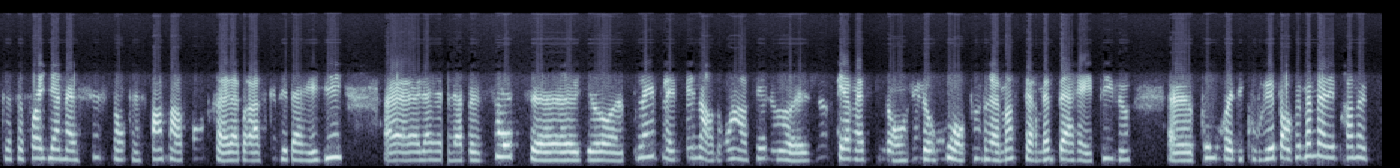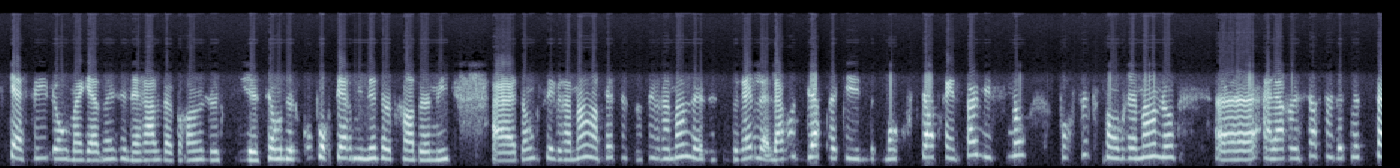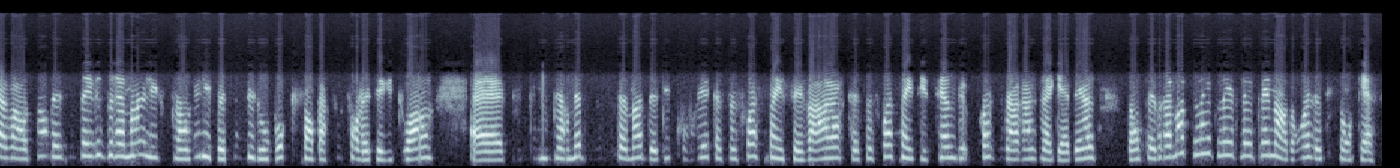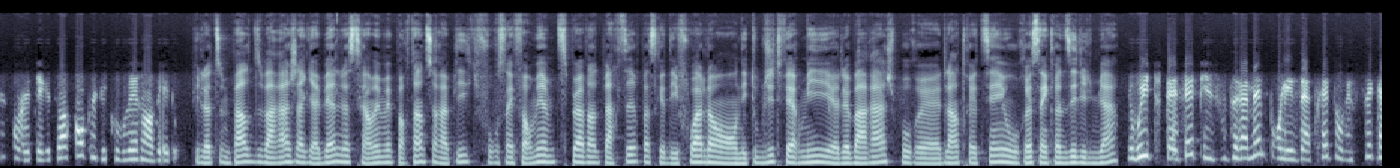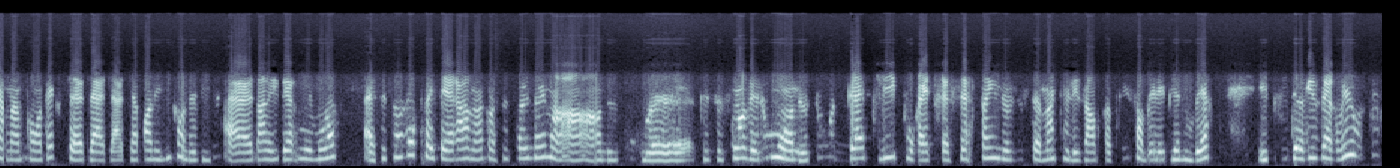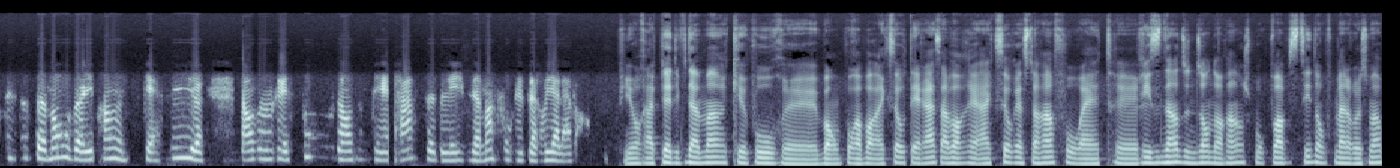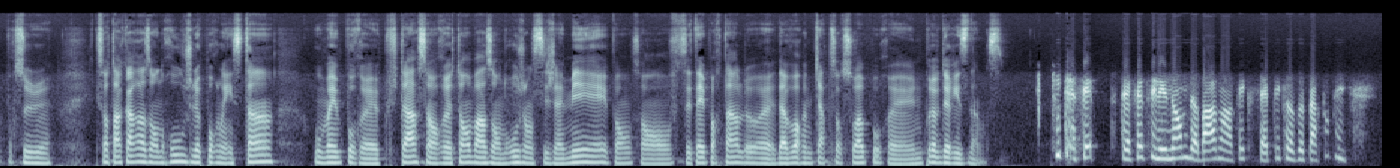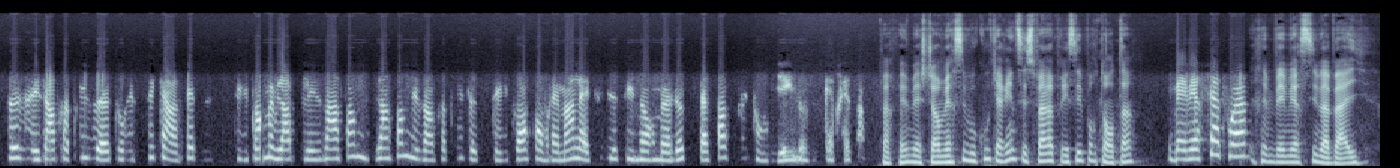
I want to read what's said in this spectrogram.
que ce soit Yamasus, donc je pense entre autres à la brasserie des Baréviers, euh, la, la euh, il y a plein, plein, plein d'endroits, en fait, jusqu'à Masquinongé, là, où on peut vraiment se permettre d'arrêter là, euh, pour découvrir. On peut même aller prendre un petit café là, au magasin général de Brun, là, si, si, on a le goût pour terminer notre randonnée. Euh, donc, c'est vraiment, en fait, c'est vraiment, le, la route verte qui est mon coup de cœur principal, mais sinon, pour ceux qui sont vraiment là, euh, à la recherche de petites aventures, ben, je vous invite vraiment à aller explorer les petites vélobooks qui sont partout sur le territoire, euh, qui nous permettent justement de découvrir que ce soit Saint-Sévère, que ce soit Saint-Étienne, proche du barrage de la Gabelle. Donc, c'est vraiment plein, plein, plein, plein d'endroits qui sont cassés sur le territoire qu'on peut découvrir en vélo. Puis là, tu me parles du barrage de la Gabelle. C'est quand même important de se rappeler qu'il faut s'informer un petit peu avant de partir parce que des fois, là, on est obligé de fermer euh, le barrage pour euh, de l'entretien ou resynchroniser les lumières. Oui, tout à fait. Puis je vous dirais même pour les attraits touristiques dans le contexte de la, pandémie qu'on a vécu euh, dans les derniers mois, c'est toujours préférable, hein, que ce soit même en, que ce soit en vélo ou en auto, d'appeler pour être certain justement que les entreprises sont bel et bien ouvertes. Et puis de réserver aussi, si justement vous allez prendre un petit café dans un resto dans une terrasse, bien évidemment, il faut réserver à l'avance. Puis on rappelle évidemment que pour euh, bon pour avoir accès aux terrasses, avoir accès au restaurant, faut être euh, résident d'une zone orange pour pouvoir visiter. Donc malheureusement pour ceux qui sont encore en zone rouge là, pour l'instant, ou même pour euh, plus tard, si on retombe en zone rouge, on ne sait jamais. Bon, c'est important d'avoir une carte sur soi pour une preuve de résidence. Tout à fait. Tout à fait. C'est les normes de base en fait qui s'appliquent un peu partout. Puis les entreprises touristiques en fait territoire, même l'ensemble des entreprises du territoire sont vraiment là-dessus de ces normes-là, puis ça se passe plutôt bien jusqu'à présent. Parfait. Mais je te remercie beaucoup, Karine. C'est super apprécié pour ton temps. Ben merci à toi. ben merci. Bye bye.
